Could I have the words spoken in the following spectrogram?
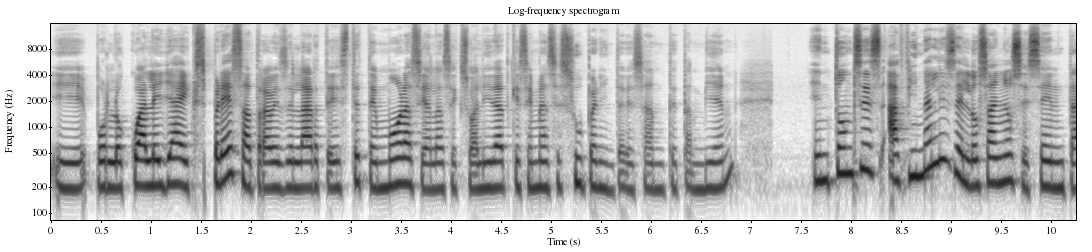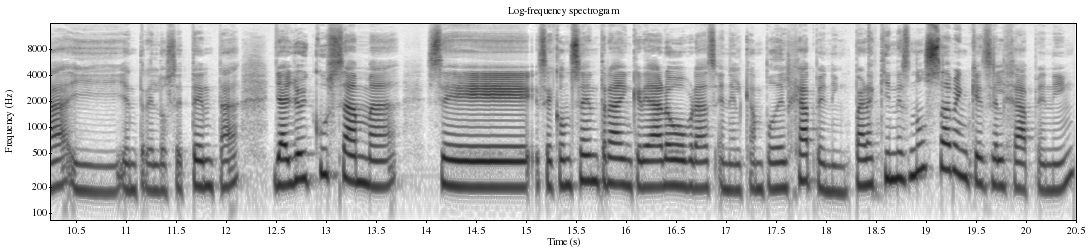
eh, por lo cual ella expresa a través del arte este temor hacia la sexualidad que se me hace súper interesante también. Entonces, a finales de los años 60 y entre los 70, Yayoi Kusama se, se, concentra en crear obras en el campo del happening. Para quienes no saben qué es el happening,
